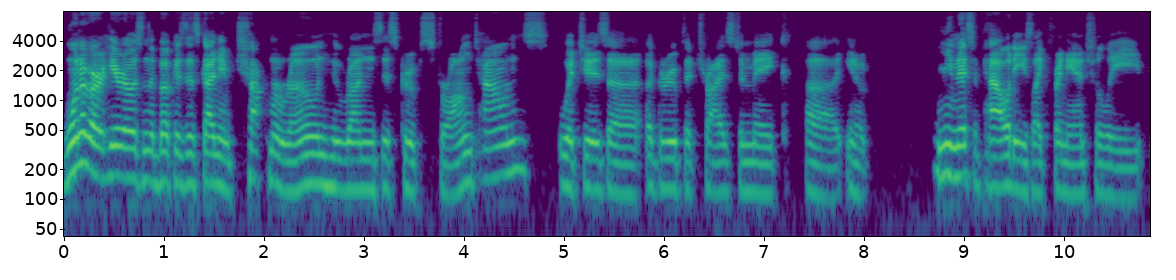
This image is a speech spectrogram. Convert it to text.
One of our heroes in the book is this guy named Chuck Marohn, who runs this group Strong Towns, which is a, a group that tries to make, uh, you know, municipalities like financially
